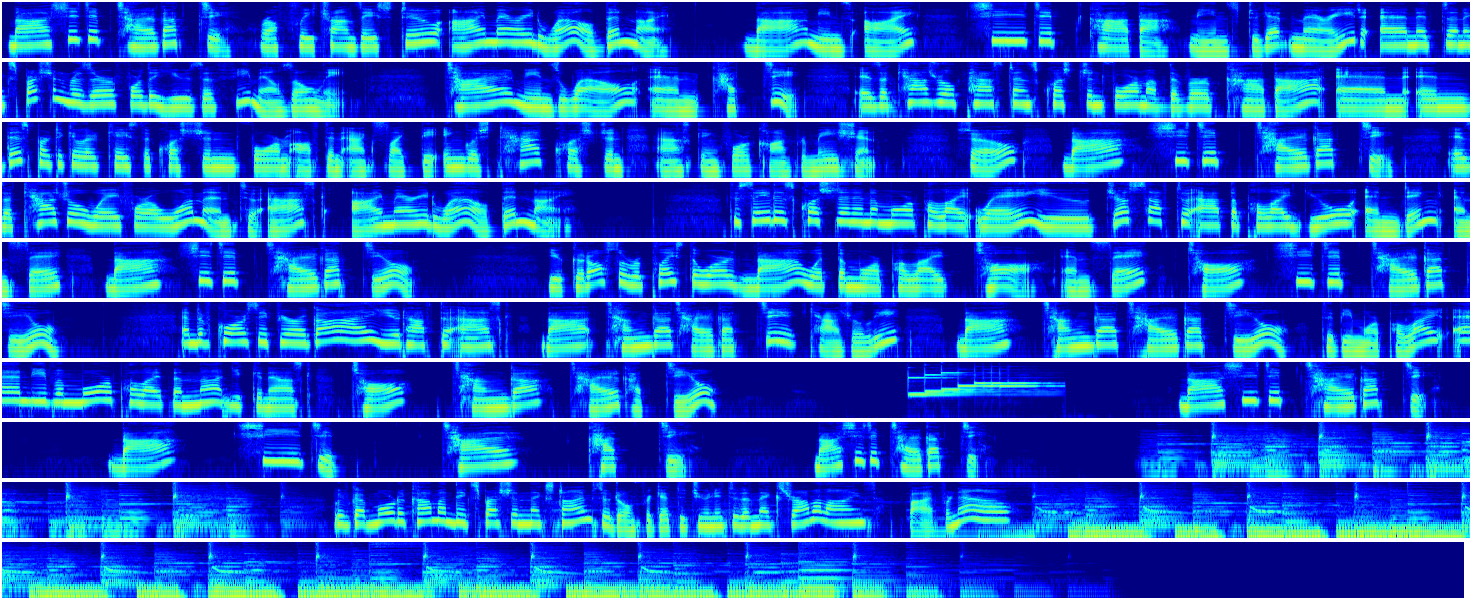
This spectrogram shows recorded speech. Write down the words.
나 시집 잘 갔지 roughly translates to I married well, didn't I? 나 means I. 시집 가다 means to get married, and it's an expression reserved for the use of females only. 잘 means well, and 갔지 is a casual past tense question form of the verb 가다, and in this particular case, the question form often acts like the English tag question asking for confirmation. So, 나 시집 잘 갔지 is a casual way for a woman to ask, I married well, didn't I? To say this question in a more polite way, you just have to add the polite 요 ending and say, 나 시집 잘 갔지요. You could also replace the word 나 with the more polite 저 and say, 저 시집 잘 갔지요. And of course, if you're a guy, you'd have to ask, 나 장가 잘 갔지? casually. 나 장가 잘 갔지요? To be more polite, and even more polite than that, you can ask, 저 장가 잘 갔지요? 나 시집 잘 갔지? 나 시집 잘 갔지? 나 시집 잘 갔지? We've got more to come on the expression next time, so don't forget to tune into the next drama lines. Bye for now.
